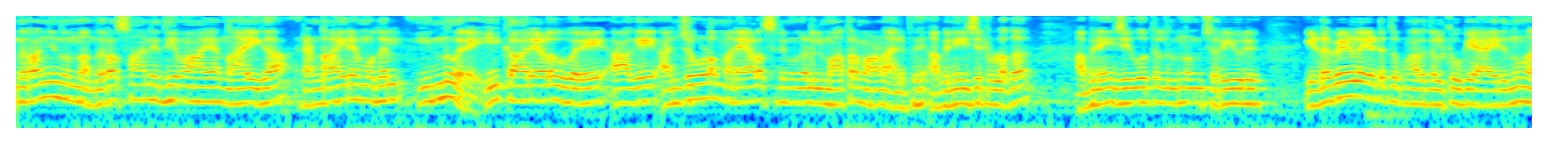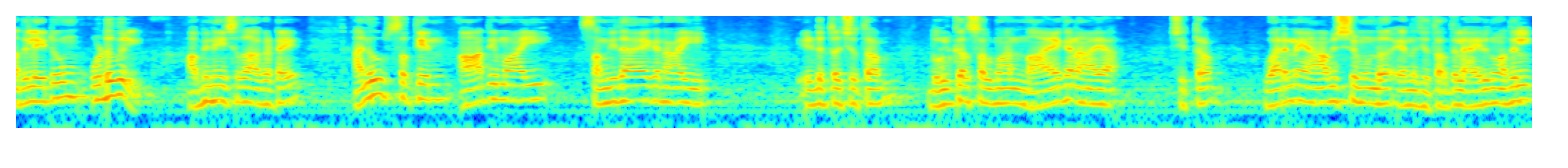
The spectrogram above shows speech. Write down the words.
നിറഞ്ഞു നിന്ന നിറസാന്നിധ്യമായ നായിക രണ്ടായിരം മുതൽ ഇന്ന് വരെ ഈ കാലയളവ് വരെ ആകെ അഞ്ചോളം മലയാള സിനിമകളിൽ മാത്രമാണ് അനുഭ അഭിനയിച്ചിട്ടുള്ളത്. അഭിനയ ജീവിതത്തിൽ നിന്നും ചെറിയൊരു ഇടവേള എടുത്ത് മാറി നിൽക്കുകയായിരുന്നു. അതിലേറ്റവും ഒടുവിൽ അഭിനയിച്ചതാകട്ടെ അനൂപ് സത്യൻ ആദ്യമായി സംവിധായകനായി എടുത്ത ചിത്രം ദുൽഖർ സൽമാൻ നായകനായ ചിത്രം. വരനെ ആവശ്യമുണ്ട് എന്ന ചിത്രത്തിലായിരുന്നു അതിൽ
